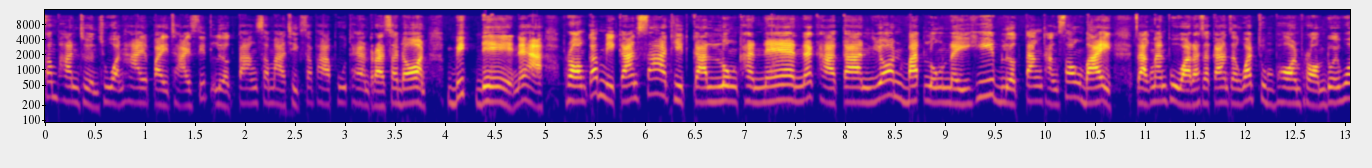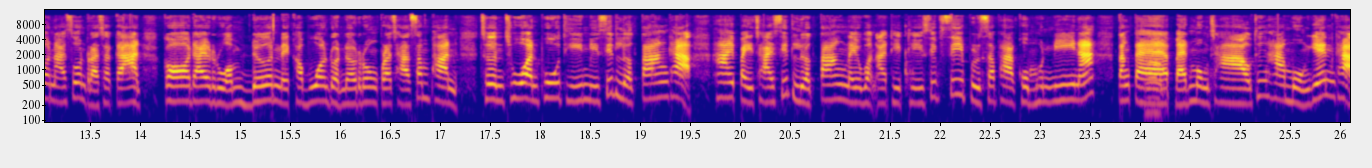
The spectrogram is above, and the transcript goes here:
สัมพันธ์เชิญชวนให้ไปใช้สิทธิ์เลือกตั้งสมาชิกสภาผู้แทนราษฎรบิ๊กเดย์นะคะพร้อมกับมีการสาธิตการลงคะแนนนะคะการย่อนบัตรลงในหีบเลือกตั้งทั้งซ่องใบ จากนั้นผู้ว่าราชการจังหวัดชุมพรพร้อมโดยหัวหน้าส่วนราชการ ก็ได้รวมเดินในขบวนรณรงค์ประชาสัมพันธ์เชิญชวนผู้ที่มีสิทธิ์เลือกตั้งค่ะ ให้ไปใช้สิทธิ์เลือกตั้งในวันอาทิตย์ที่ 14 พฤษภาคมคนนี้นะ ตั้งแต่ครับ8โมงเช้าถึง 5 โมงเย็นค่ะ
